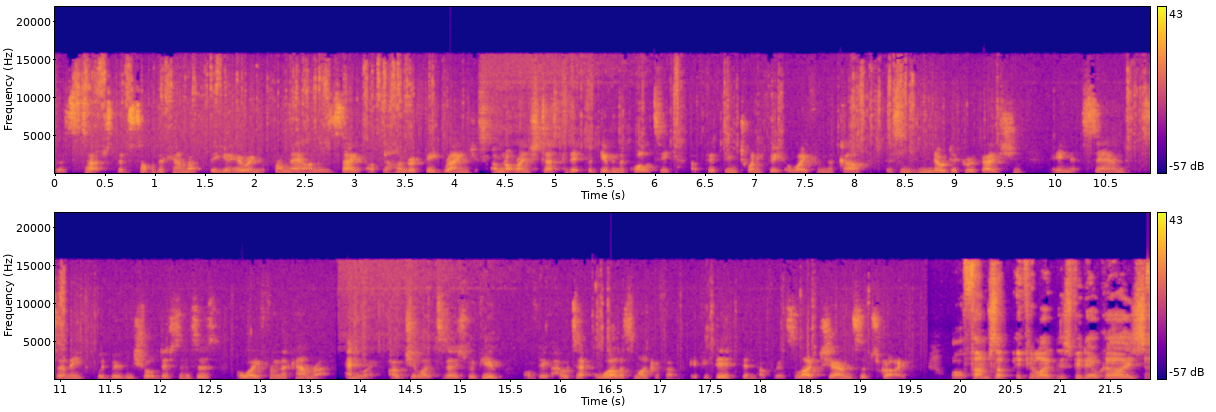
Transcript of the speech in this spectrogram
that's attached to the top of the camera that you're hearing from now. And as I say, up to 100 feet range. I'm not range tested it, but given the quality at 15, 20 feet away from the car, there seems no degradation in sound, certainly with moving short distances away from the camera. Anyway, I hope you liked today's review of the Hotec wireless microphone. If you did, then don't forget to like, share and subscribe. Well, thumbs up if you like this video, guys.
